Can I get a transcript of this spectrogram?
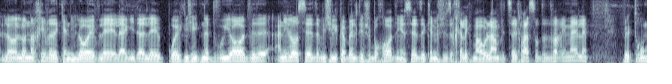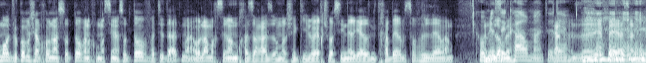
לא, לא נרחיב על זה, כי אני לא אוהב להגיד על אה, פרויקטים של התנדבויות, וזה, אני לא עושה את זה בשביל לקבל תשבחות, אני עושה את זה כי אני חושב שזה חלק מהעולם, וצריך לעשות את הדברים האלה, ותרומות, וכל מה שאנחנו יכולים לעשות טוב, אנחנו מנסים לעשות טוב, ואת יודעת מה, העולם מחזיר לנו חזרה, זה אומר שכאילו איכשהו הסינרגיה הזאת מתחבר בסופו של דבר. קוראים לזה לא קרמה, אתה יודע. זה יפה, אז אני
